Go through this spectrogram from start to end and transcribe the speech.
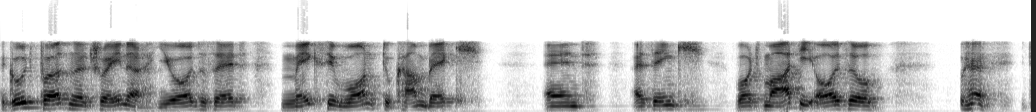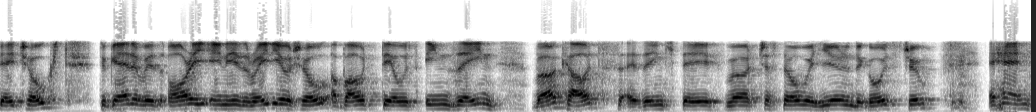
A good personal trainer, you also said, makes you want to come back. And I think what Marty also they joked together with Ori in his radio show about those insane workouts. I think they were just over here in the Gold's Gym. And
